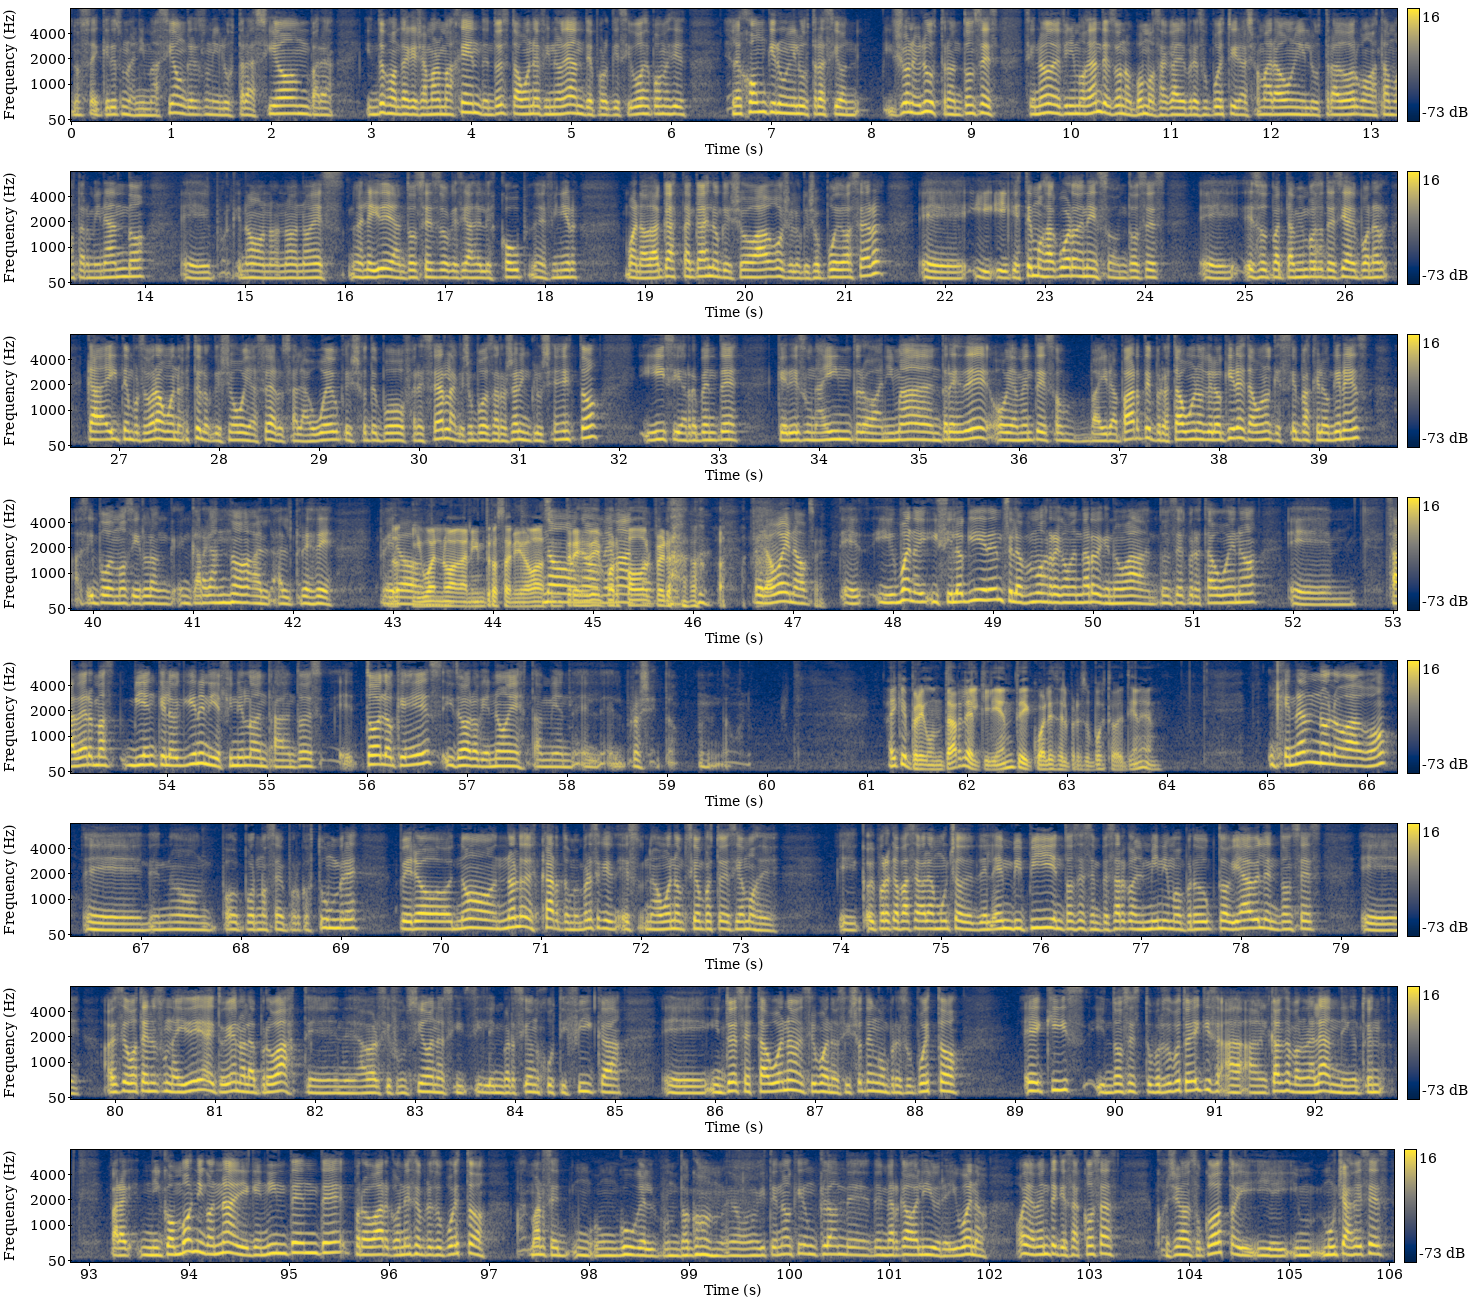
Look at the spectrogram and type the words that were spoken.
no sé, querés una animación, querés una ilustración, para y entonces vamos a tener que llamar más gente, entonces está bueno definirlo de antes, porque si vos después me decís, en el home quiero una ilustración, y yo no ilustro, entonces si no lo definimos de antes, no podemos sacar el presupuesto y ir a llamar a un ilustrador cuando estamos terminando, eh, porque no, no, no, no, es, no es la idea, entonces eso que decías del scope, de definir, bueno, de acá hasta acá es lo que yo hago, yo lo que yo puedo hacer, eh, y, que estemos de acuerdo en eso. Entonces, eh, eso también por eso te decía de poner cada ítem por separado. Bueno, esto es lo que yo voy a hacer. O sea, la web que yo te puedo ofrecer, la que yo puedo desarrollar, incluye esto. Y si de repente querés una intro animada en 3D, obviamente eso va a ir aparte, pero está bueno que lo quieras, está bueno que sepas que lo querés. Así podemos irlo encargando al, 3D. Pero, igual no hagan intros animadas en 3D, por favor, pero... Pero bueno, eh, y bueno, y si lo quieren, se lo podemos recomendar de que no va. Entonces, pero está bueno eh, saber más bien qué lo quieren y definirlo de entrada. Entonces, eh, todo lo que es y todo lo que no es también el, proyecto. Mm, ¿Hay que preguntarle al cliente cuál es el presupuesto que tienen? En general no lo hago, por, no sé, por costumbre, pero no, no lo descarto. Me parece que es una buena opción, pues esto decíamos de eh, hoy por capaz se habla mucho del MVP, entonces empezar con el mínimo producto viable, entonces eh, a veces vos tenés una idea y todavía no la probaste, a ver si funciona, si, la inversión justifica, eh, y entonces está bueno decir, bueno, si yo tengo un presupuesto X, y entonces tu presupuesto X alcanza para una landing, entonces para, ni con vos ni con nadie que ni intente probar con ese presupuesto armarse un, google.com, ¿viste? No, quiero un clon de, de Mercado Libre. Y bueno, obviamente que esas cosas conllevan su costo y, muchas veces,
